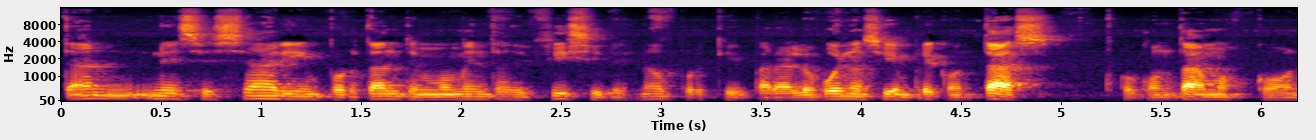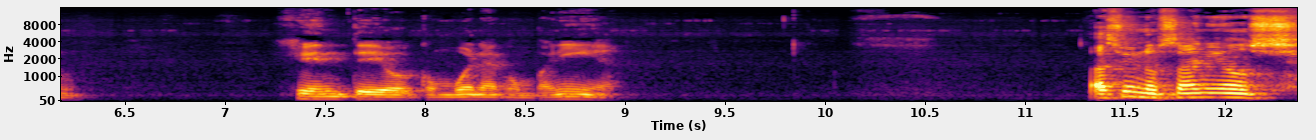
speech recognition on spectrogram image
tan necesaria e importante en momentos difíciles, ¿no? porque para los buenos siempre contás o contamos con gente o con buena compañía. Hace unos años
